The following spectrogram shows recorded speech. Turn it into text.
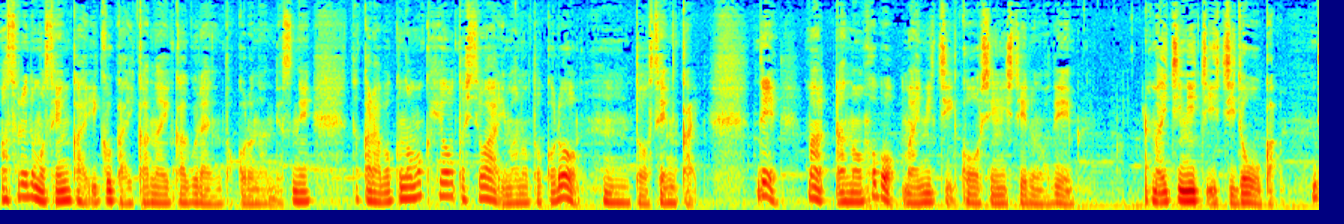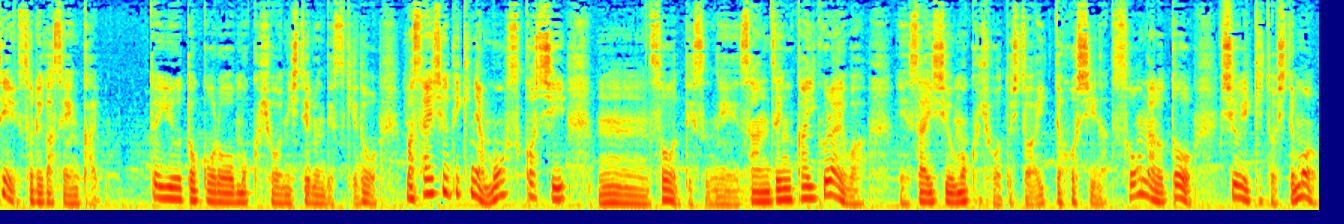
まあそれでも1000回行くか行かないかぐらいのところなんですね。だから僕の目標としては今のところ、うんと1000回。で、まああの、ほぼ毎日更新しているので、まあ1日1動画。で、それが1000回。というところを目標にしてるんですけど、まあ最終的にはもう少し、うん、そうですね、3000回ぐらいは、え最終目標としては行ってほしいなと。そうなると、収益としても、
